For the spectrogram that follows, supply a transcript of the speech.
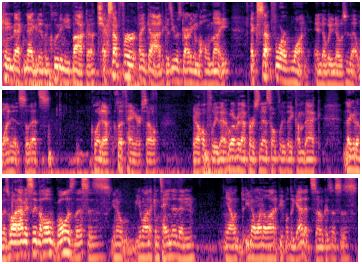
came back negative, including Ibaka, except for thank God because he was guarding him the whole night, except for one, and nobody knows who that one is. So that's quite a cliffhanger. So, you know, hopefully that whoever that person is, hopefully they come back negative as well. And obviously, the whole goal is this: is you know you want to contain it, and you know you don't want a lot of people to get it. So, because this is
